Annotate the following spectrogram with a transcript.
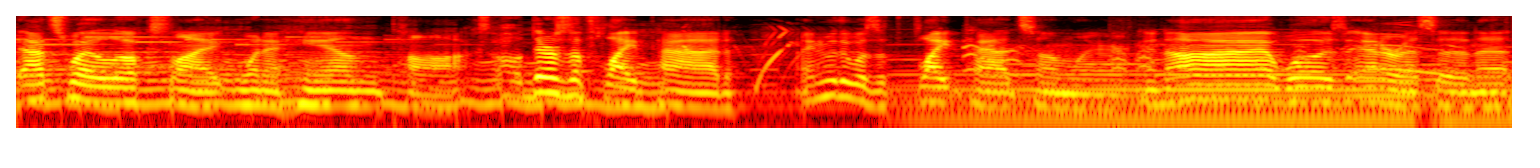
That's what it looks like when a hand talks. Oh, there's a flight pad. I knew there was a flight pad somewhere, and I was interested in it.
